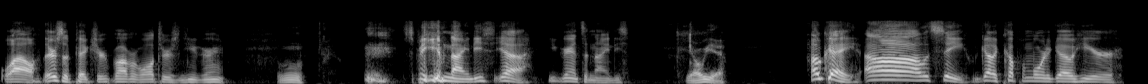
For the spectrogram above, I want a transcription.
Wow. There's a picture. Barbara Walters and Hugh Grant. Mm. Speaking of 90s, yeah. Hugh Grant's a 90s. Oh yeah, Okay. Uh, let's see. We got a couple more to go here.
